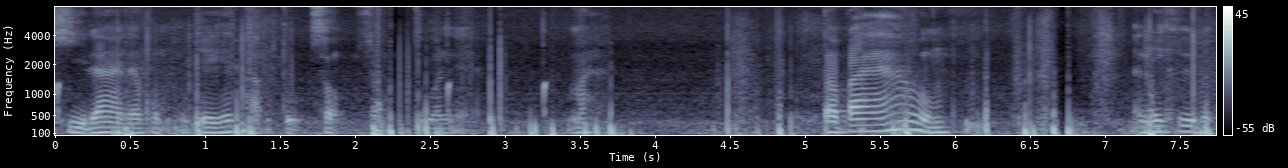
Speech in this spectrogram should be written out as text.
ขี่ได้แต่ผมเจอแค่สามตัวสองสามตัวเนี่ยมาต่อไปครับผม อันนี้คือแบบ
